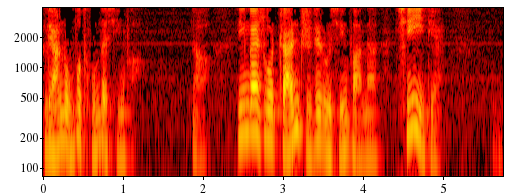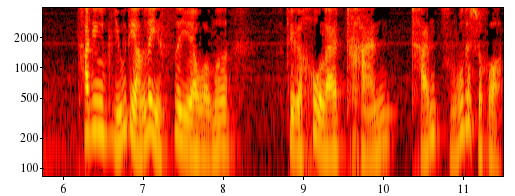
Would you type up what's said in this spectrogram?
两种不同的刑法，啊，应该说斩指这种刑法呢轻一点，它就有点类似于我们这个后来缠缠足的时候啊。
